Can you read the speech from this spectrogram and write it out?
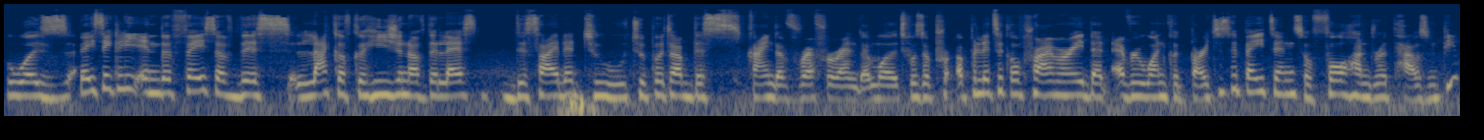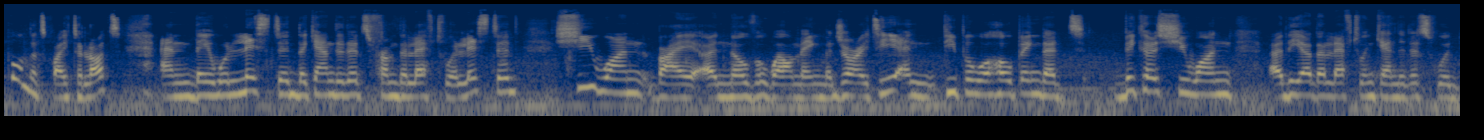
who was basically in the face of this lack of cohesion of the left, decided to to put up this kind of referendum. Well, it was a, pr- a political primary that everyone could participate in. So 400,000 people, that's quite a lot. And they were listed. The candidates from the left were listed. She won by an overwhelming majority, and people were hoping that because she won, uh, the other left-wing candidates would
